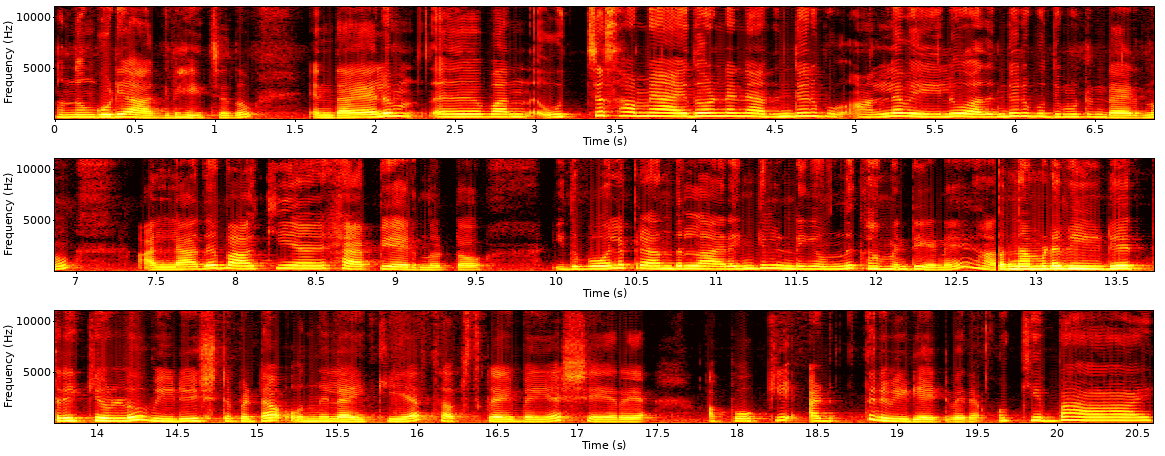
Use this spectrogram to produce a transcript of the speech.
ഒന്നും കൂടി ആഗ്രഹിച്ചതും. എന്തായാലും വന്ന് ഉച്ച സമയം ആയതുകൊണ്ട് തന്നെ അതിന്റെ ഒരു നല്ല വെയിലും അതിന്റെ ഒരു ബുദ്ധിമുട്ടുണ്ടായിരുന്നു. അല്ലാതെ ബാക്കി ഞാൻ ഹാപ്പി ആയിരുന്നു കേട്ടോ. ഇതുപോലെ പ്രാന്തുള്ള ആരെങ്കിലും ഉണ്ടെങ്കിൽ ഒന്ന് കമന്റ് ചെയ്യണേ. അപ്പം നമ്മുടെ വീഡിയോ ഇത്രയൊക്കെ ഉള്ളൂ. വീഡിയോ ഇഷ്ടപ്പെട്ട ഒന്ന് ലൈക്ക് ചെയ്യുക സബ്സ്ക്രൈബ് ചെയ്യുക ഷെയർ ചെയ്യുക. അപ്പോൾ ഓക്കെ അടുത്തൊരു വീഡിയോ ആയിട്ട് വരാം. ഓക്കെ ബായ്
